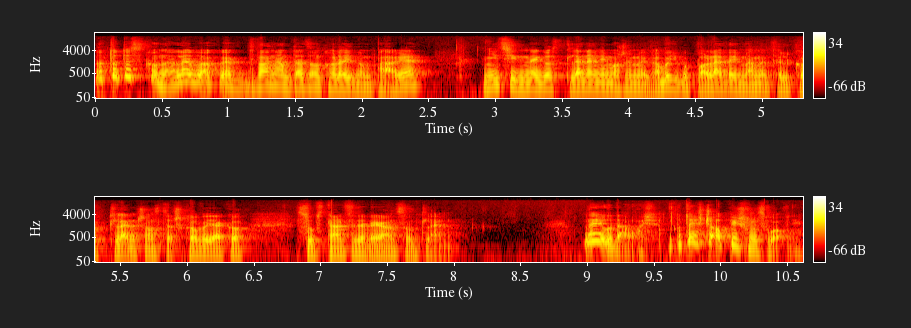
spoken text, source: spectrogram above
No to doskonale, bo akurat dwa nam dadzą kolejną parę. Nic innego z tlenem nie możemy robić, bo po lewej mamy tylko tlen cząsteczkowy jako substancję zawierającą tlen. No i udało się. No to jeszcze opiszmy słownie.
